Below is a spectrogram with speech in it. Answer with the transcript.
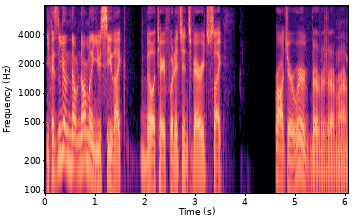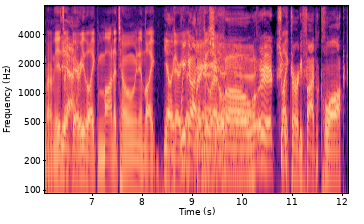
because you know normally you see like military footage and it's very just like Roger, we're it's Yeah. like very like monotone and like yeah, like very we like, got a official. UFO at two Like- thirty-five o'clock.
